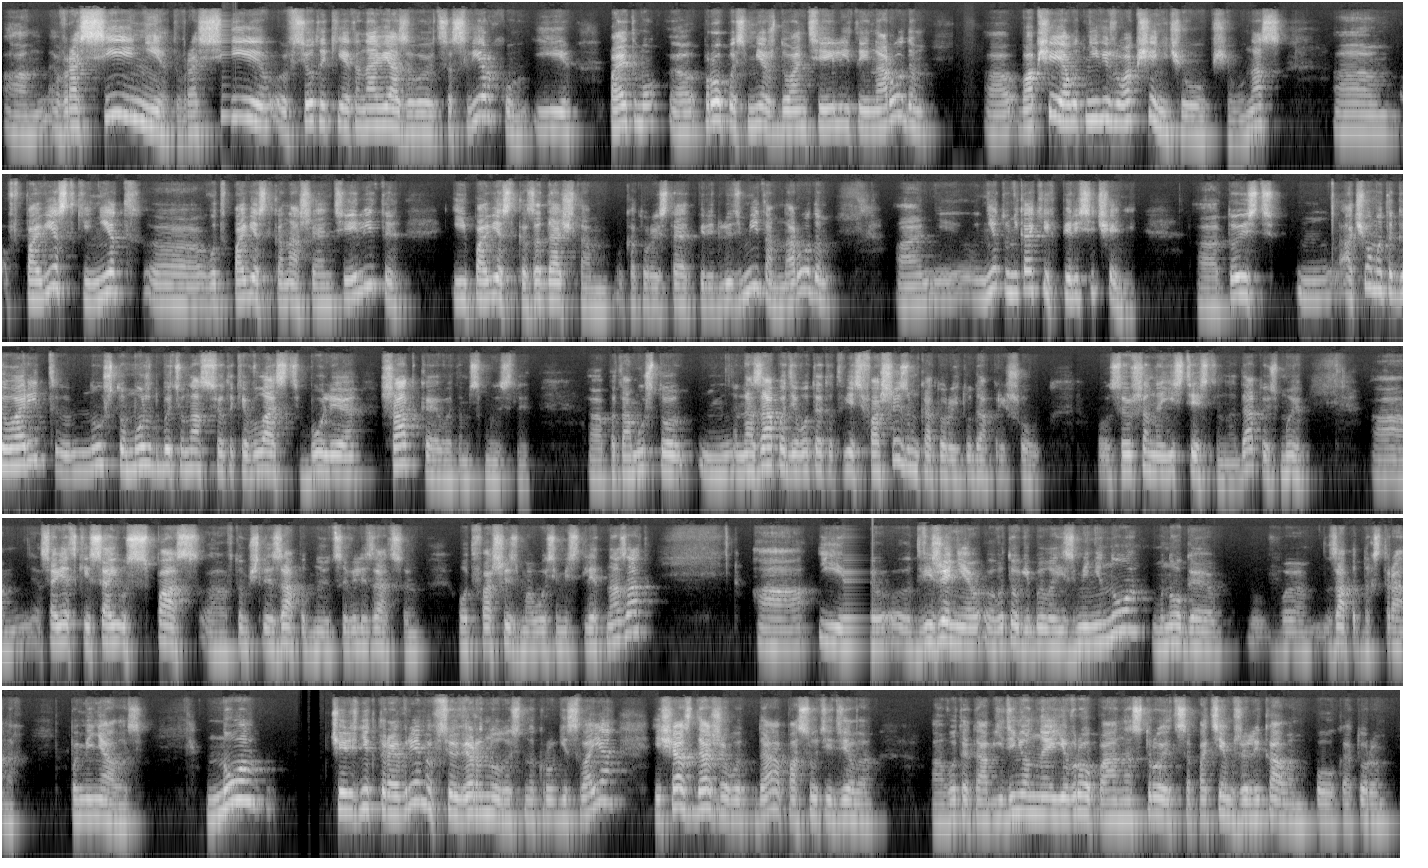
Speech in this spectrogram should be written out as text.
В России нет. В России все-таки это навязывается сверху, и поэтому э, пропасть между антиэлитой и народом, а, вообще я вот не вижу вообще ничего общего. У нас в повестке нет, вот повестка нашей антиэлиты и повестка задач, там, которые стоят перед людьми, там, народом, а, нету никаких пересечений. А, то есть о чем это говорит? Ну, что, может быть, у нас все-таки власть более шаткая в этом смысле, а, потому что на Западе вот этот весь фашизм, который туда пришел, совершенно естественно, да, то есть мы, Советский Союз спас, в том числе западную цивилизацию от фашизма 80 лет назад – а, и э, движение в итоге было изменено, многое в западных странах поменялось, но через некоторое время все вернулось на круги своя, и сейчас даже вот, да, по сути дела, а, вот эта объединенная Европа, она строится по тем же лекалам, по которым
